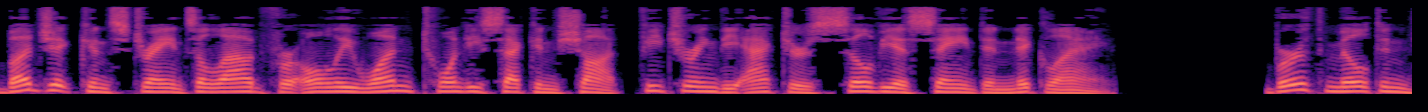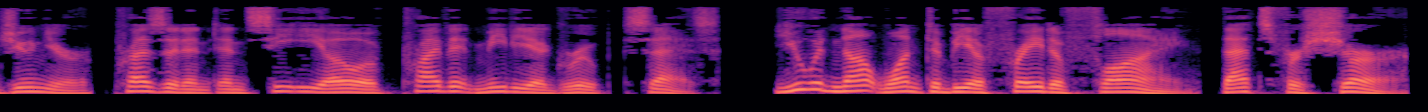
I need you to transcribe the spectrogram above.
Budget constraints allowed for only one 20-second shot, featuring the actors Sylvia Saint and Nick Lang. Berth Milton Jr., president and CEO of Private Media Group, says, "...you would not want to be afraid of flying, that's for sure."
